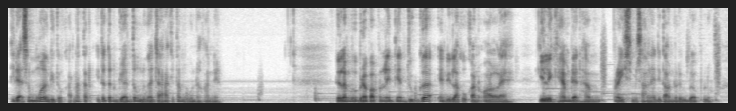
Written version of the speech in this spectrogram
tidak semua gitu karena ter, itu tergantung dengan cara kita menggunakannya. Dalam beberapa penelitian juga yang dilakukan oleh Gillingham dan Humphreys misalnya di tahun 2020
